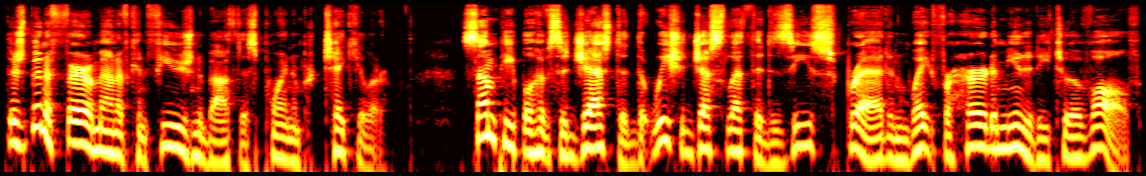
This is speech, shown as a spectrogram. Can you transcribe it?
There's been a fair amount of confusion about this point in particular. Some people have suggested that we should just let the disease spread and wait for herd immunity to evolve.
